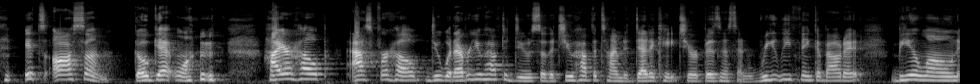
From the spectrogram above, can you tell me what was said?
It's awesome. Go get one. Hire help, ask for help, do whatever you have to do so that you have the time to dedicate to your business and really think about it, be alone,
